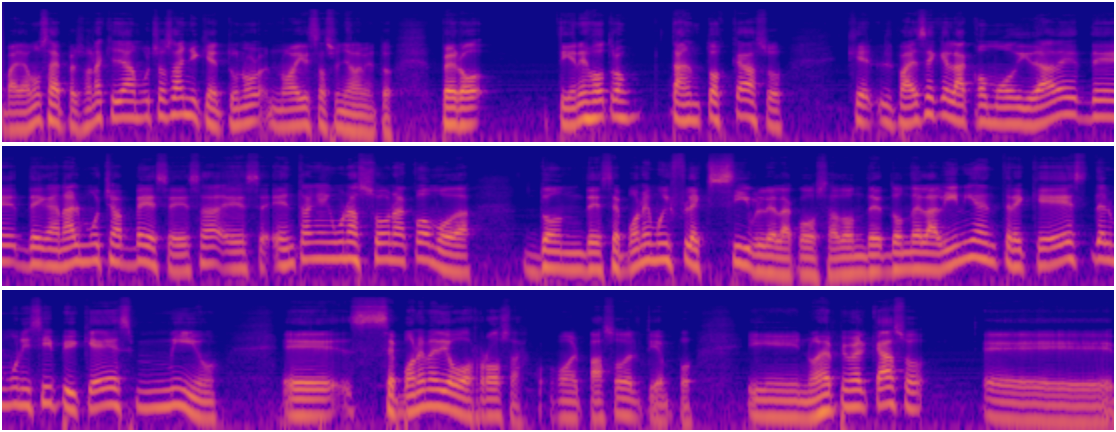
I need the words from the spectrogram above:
vayamos a ver, personas que llevan muchos años y que tú no, no hay ese señalamiento. Pero tienes otros tantos casos que parece que la comodidad de, de- ganar muchas veces, esa, es, entran en una zona cómoda donde se pone muy flexible la cosa, donde, donde la línea entre qué es del municipio y qué es mío eh, se pone medio borrosa con el paso del tiempo. Y no es el primer caso, eh,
